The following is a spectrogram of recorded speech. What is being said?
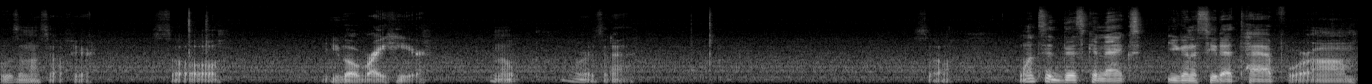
losing myself here. So you go right here. Nope. Where is it at? So once it disconnects you're gonna see that tab for um,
